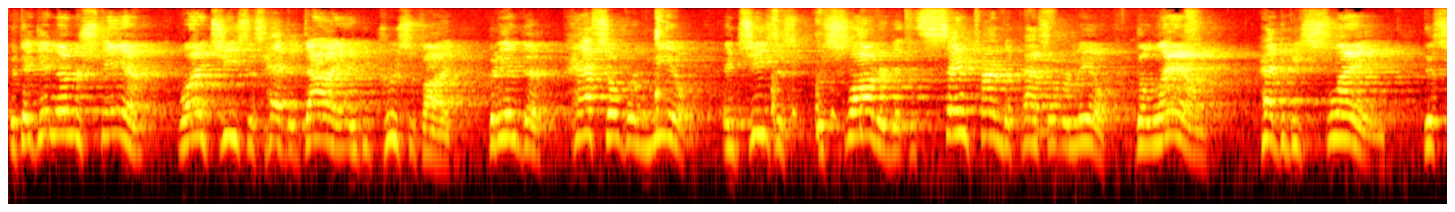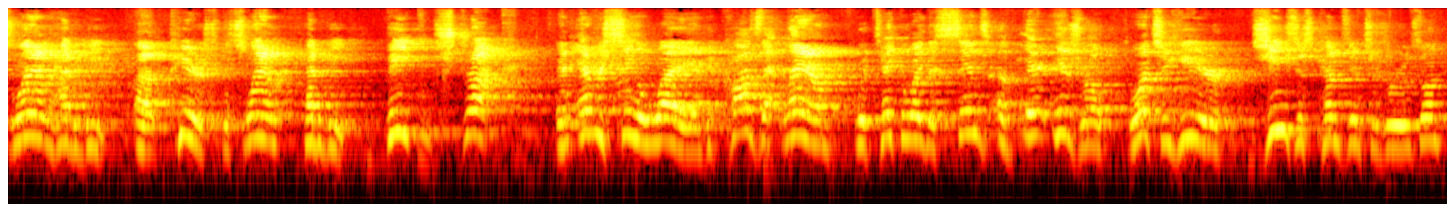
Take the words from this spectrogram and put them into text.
but they didn't understand why Jesus had to die and be crucified. But in the Passover meal, and Jesus was slaughtered at the same time the Passover meal, the lamb had to be slain. This lamb had to be uh, pierced. This lamb had to be beaten, struck in every single way. And because that lamb would take away the sins of Israel once a year, Jesus comes into Jerusalem.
